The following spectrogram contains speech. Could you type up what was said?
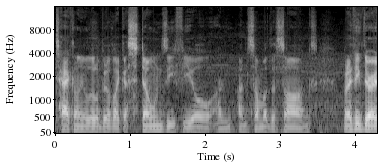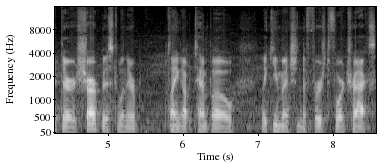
tackling a little bit of like a stonesy feel on on some of the songs. But i think they're at their sharpest when they're playing up tempo like you mentioned the first four tracks.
